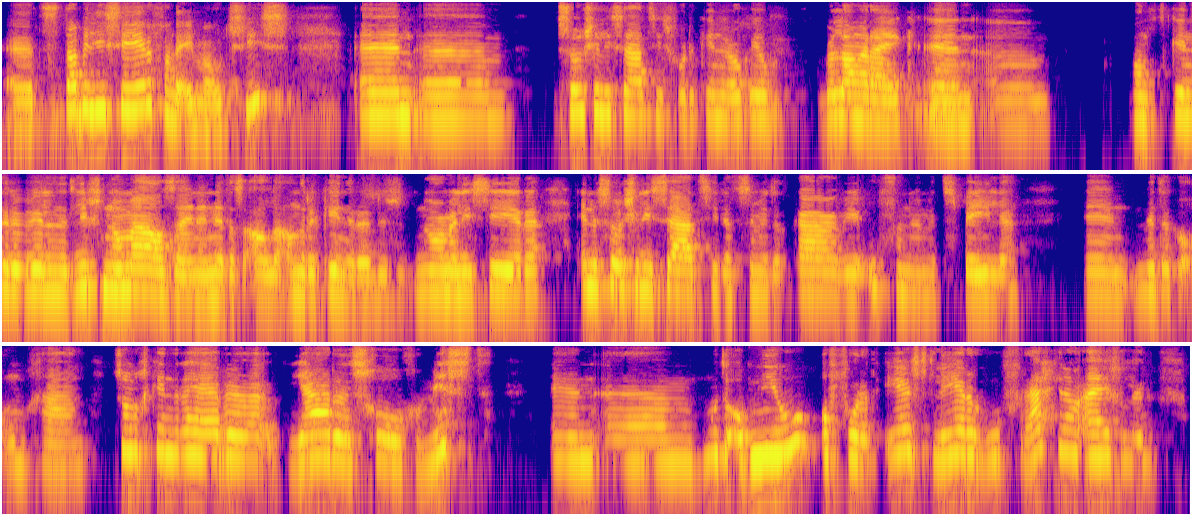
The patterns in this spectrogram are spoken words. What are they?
het stabiliseren van de emoties. En um, socialisatie is voor de kinderen ook heel belangrijk. En, um, want kinderen willen het liefst normaal zijn en net als alle andere kinderen. Dus het normaliseren en de socialisatie, dat ze met elkaar weer oefenen met spelen en met elkaar omgaan. Sommige kinderen hebben jaren school gemist en um, moeten opnieuw of voor het eerst leren hoe vraag je nou eigenlijk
